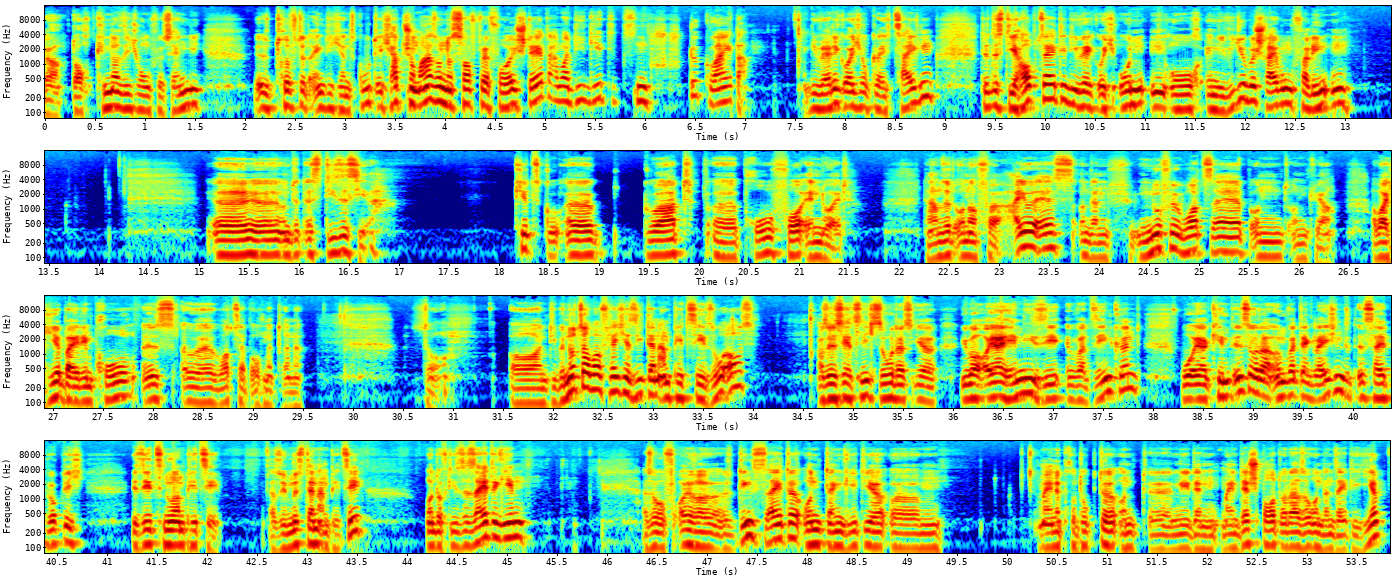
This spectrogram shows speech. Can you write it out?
ja, doch, Kindersicherung fürs Handy äh, trifft das eigentlich ganz gut. Ich hatte schon mal so eine Software vorgestellt, aber die geht jetzt ein Stück weiter. Die werde ich euch auch gleich zeigen. Das ist die Hauptseite, die werde ich euch unten auch in die Videobeschreibung verlinken. Äh, und das ist dieses hier. Kids äh, Guard äh, Pro for Android. Da haben sie es auch noch für iOS und dann nur für WhatsApp und, und ja. Aber hier bei dem Pro ist äh, WhatsApp auch mit drin. So. Und die Benutzeroberfläche sieht dann am PC so aus. Also ist jetzt nicht so, dass ihr über euer Handy se was sehen könnt, wo euer Kind ist oder irgendwas dergleichen. Das ist halt wirklich, ihr seht es nur am PC. Also ihr müsst dann am PC und auf diese Seite gehen. Also auf eure Dingsseite und dann geht ihr ähm, meine Produkte und äh, nee, dann mein Dashboard oder so und dann seid ihr hier.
